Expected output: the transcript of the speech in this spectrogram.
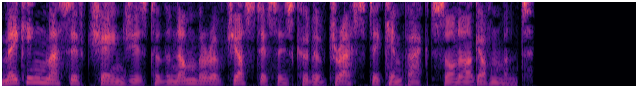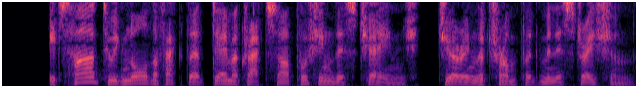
Making massive changes to the number of justices could have drastic impacts on our government. It's hard to ignore the fact that Democrats are pushing this change, during the Trump administration.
